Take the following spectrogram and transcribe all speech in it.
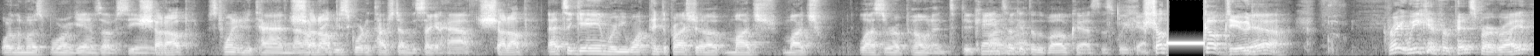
One of the most boring games I've seen. Shut up. It's 20 to 10. I Shut don't think up. we scored a touchdown in the second half. Shut up. That's a game where you want Pitt to crush a much, much lesser opponent. Duquesne by a took it to the Bobcats this weekend. Shut the f- up, dude. Yeah. Great weekend for Pittsburgh, right?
